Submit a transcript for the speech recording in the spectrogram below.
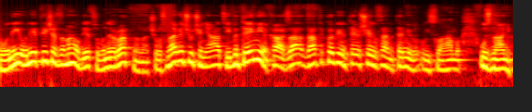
Ovo nije, ovo nije priča za malo djecu, ovo je nevjerojatno. Znači, ovo su najveći učenjaci. Ibn Temije kaže, znate ko je bio Temije, šeđu sami Temije u islamu, u znanju.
